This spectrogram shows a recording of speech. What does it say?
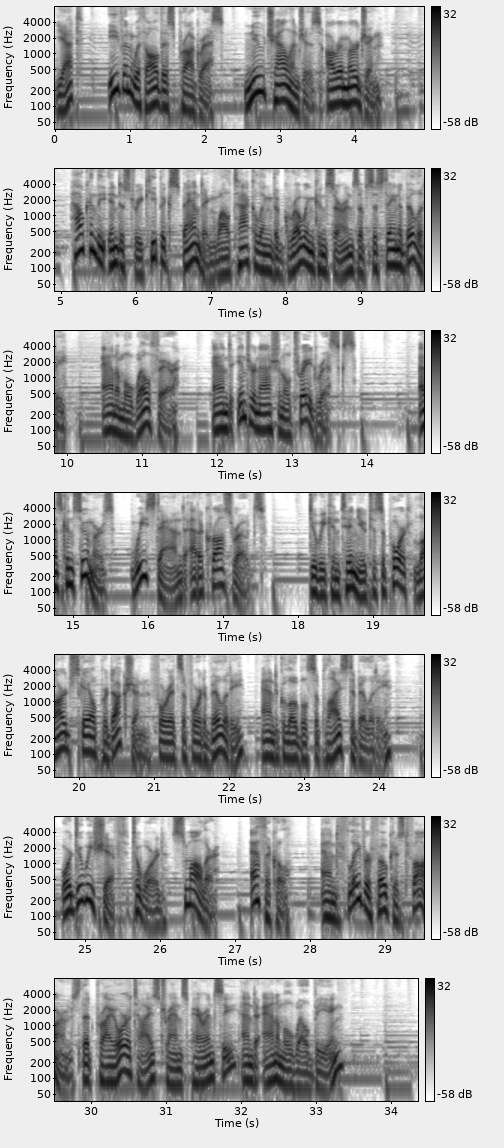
Yet, even with all this progress, new challenges are emerging. How can the industry keep expanding while tackling the growing concerns of sustainability, animal welfare, and international trade risks? As consumers, we stand at a crossroads. Do we continue to support large-scale production for its affordability and global supply stability? Or do we shift toward smaller, ethical, and flavor-focused farms that prioritize transparency and animal well-being?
